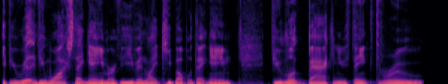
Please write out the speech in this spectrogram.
if you really, if you watch that game, or if you even like keep up with that game, if you look back and you think through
